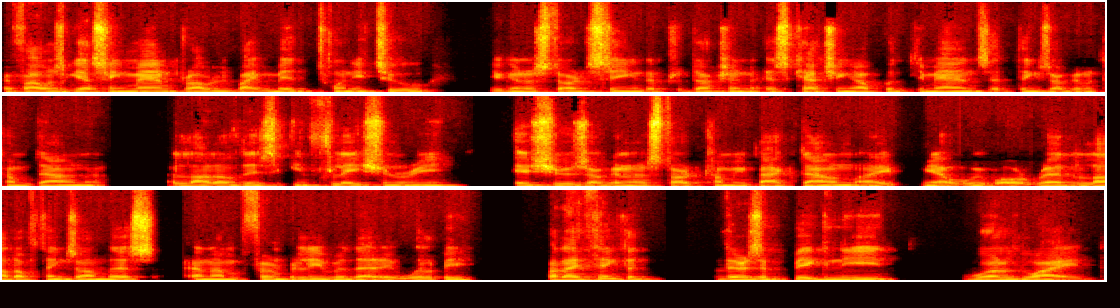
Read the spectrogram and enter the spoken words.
If I was guessing, man, probably by mid 22, you're going to start seeing the production is catching up with demands, and things are going to come down. And a lot of this inflationary issues are going to start coming back down. I, you know, we've all read a lot of things on this, and I'm a firm believer that it will be. But I think that there's a big need worldwide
